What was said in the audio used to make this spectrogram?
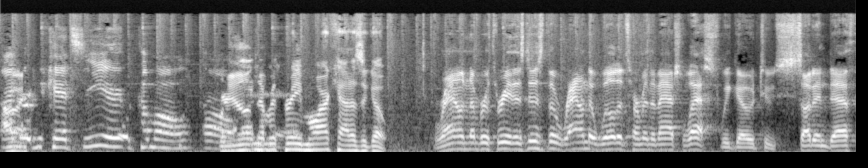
I All know you can't see her. Come on. Oh, round number three. Mark, how does it go? Round number three. This is the round that will determine the match. Lest we go to sudden death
